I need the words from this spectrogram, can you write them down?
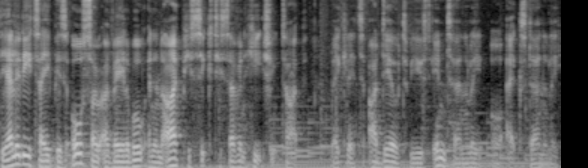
The LED tape is also available in an IP67 heatshrink type, making it ideal to be used internally or externally.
